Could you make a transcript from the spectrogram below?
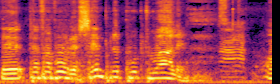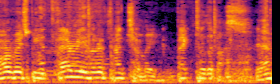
Eh, per favore, sempre puntuale. Always be very, very punctually. Back to the bus, yeah?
